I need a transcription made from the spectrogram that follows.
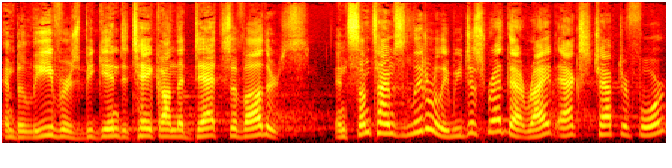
And believers begin to take on the debts of others. And sometimes literally, we just read that, right? Acts chapter 4.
